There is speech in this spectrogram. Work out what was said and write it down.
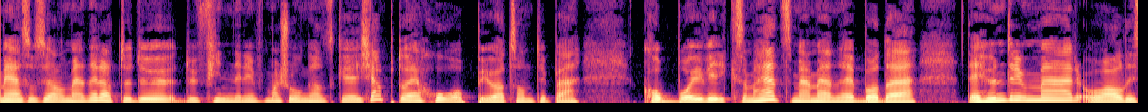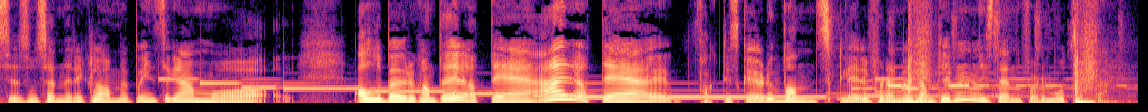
med sosiale medier, at du, du, du, finner informasjon ganske kjapt. Og jeg håper jo at sånn type cowboyvirksomhet, som jeg mener både det hun driver med, og alle disse som sender reklame på Instagram, og alle bauger og kanter, at det er at det faktisk skal gjøre det vanskeligere for dem i framtiden, istedenfor det motsatte.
